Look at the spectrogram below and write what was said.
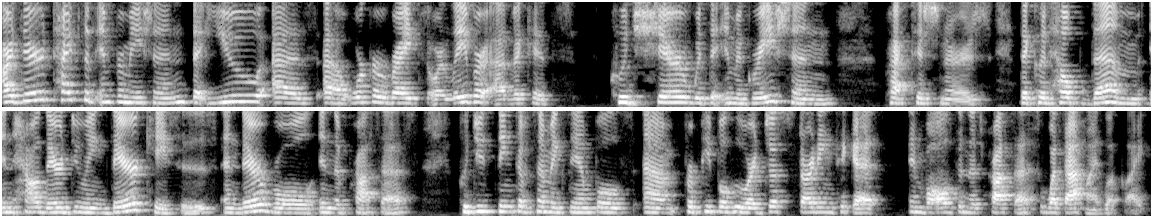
are there types of information that you, as uh, worker rights or labor advocates, could share with the immigration practitioners that could help them in how they're doing their cases and their role in the process. Could you think of some examples um, for people who are just starting to get involved in this process, what that might look like?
